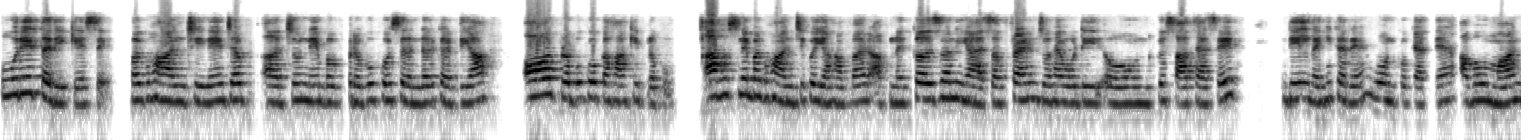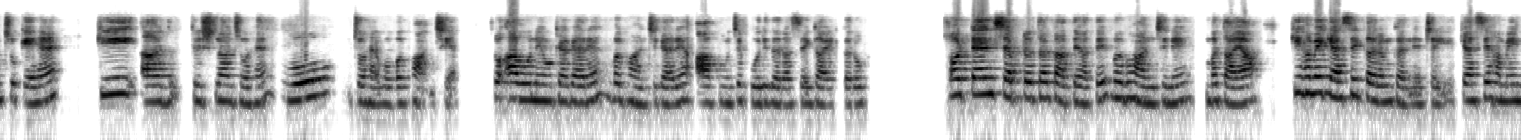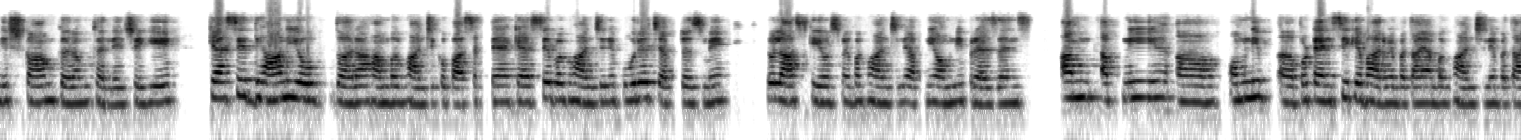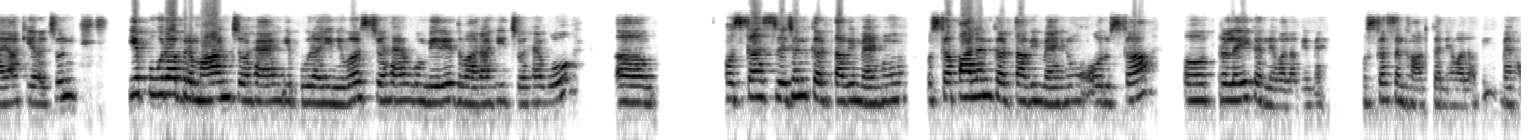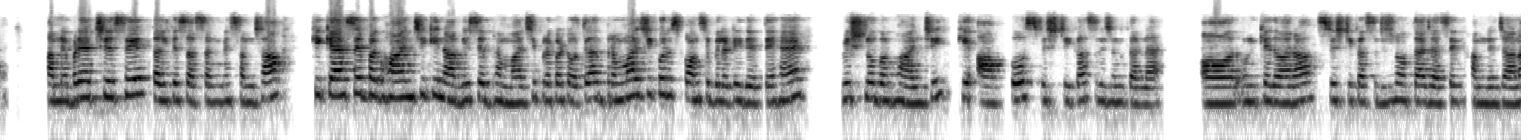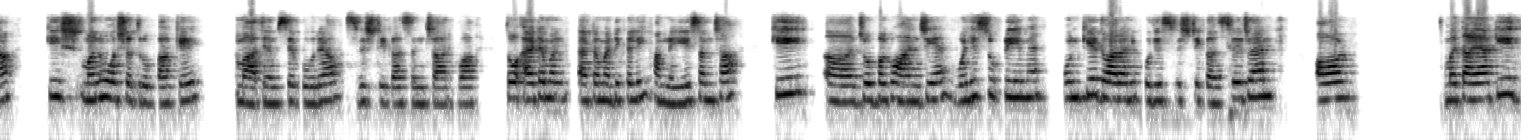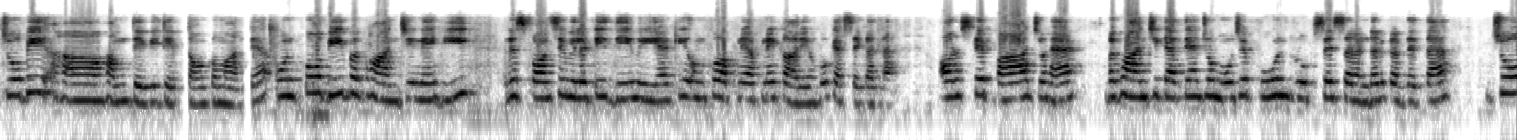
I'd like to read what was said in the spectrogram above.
पूरे तरीके से, भगवान जी ने जब अर्जुन ने प्रभु को सरेंडर कर दिया और प्रभु को कहा कि प्रभु अब उसने भगवान जी को यहाँ पर अपने कज़न या ऐसा फ्रेंड जो है वो डील उनके साथ ऐसे डील नहीं कर रहे हैं, वो उनको कहते हैं। अब वो मान चुके हैं कि कृष्णा जो है, वो जो है वो भगवान जी है। तो अब उन्हें वो क्या कह रहे हैं? भगवान जी कह रहे हैं, आप मुझे पूरी तरह से गाइड करो। और टेंथ चैप्टर तक आते आते भगवान जी ने बताया कि हमें कैसे कर्म करने चाहिए, कैसे हमें निष्काम कर्म करने चाहिए कैसे ध्यान योग द्वारा हम भगवान जी को पा सकते हैं? कैसे भगवान जी ने पूरे चैप्टर्स में जो लास्ट किया उसमें भगवान जी ने अपनी ओमनी प्रेजेंस हम अपनी ओमनी पोटेंसी के बारे में बताया भगवान जी ने बताया कि अर्जुन ये पूरा ब्रह्मांड जो है ये पूरा यूनिवर्स जो है वो मेरे द्वारा ही जो है वो आ, उसका सृजन करता भी मैं हूँ उसका पालन करता भी मैं हूँ और उसका प्रलय करने वाला भी मैं उसका संहार करने वाला भी मैं हूँ। हमने बड़े अच्छे से कल के सत्संग में समझा कि कैसे भगवान जी की नाभि से ब्रह्मा जी प्रकट होते हैं ब्रह्मा जी को रिस्पॉन्सिबिलिटी देते हैं विष्णु भगवान जी कि आपको सृष्टि का सृजन करना है। और उनके द्वारा सृष्टि का सृजन होता है, जैसे हमने जाना कि मनु और शत्रुपा के माध्यम से पूरा सृष्टि का संचार हुआ। तो ऑटोमेटिकली हमने ये समझा कि जो भगवान जी हैं, वही सुप्रीम है। उनके द्वारा ही पूरी सृष्टि का सृजन और बताया कि जो भी हाँ, हम देवी देवताओं को मानते हैं उनको भी भगवान जी ने ही रिस्पॉन्सिबिलिटी दी हुई है कि उनको अपने अपने कार्यों को कैसे करना है। और उसके बाद जो है भगवान जी कहते हैं जो मुझे पूर्ण रूप से सरेंडर कर देता है जो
